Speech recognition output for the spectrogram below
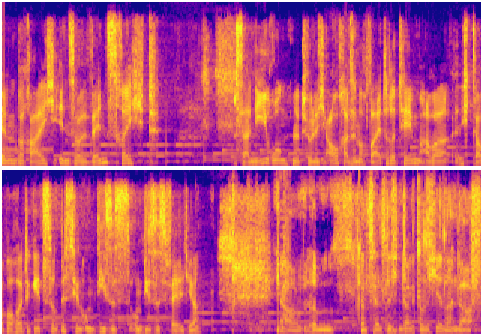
im Bereich Insolvenzrecht Sanierung natürlich auch, also noch weitere Themen, aber ich glaube, heute geht es so ein bisschen um dieses, um dieses Feld, ja? Ja, ähm, ganz herzlichen Dank, dass ich hier sein darf.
